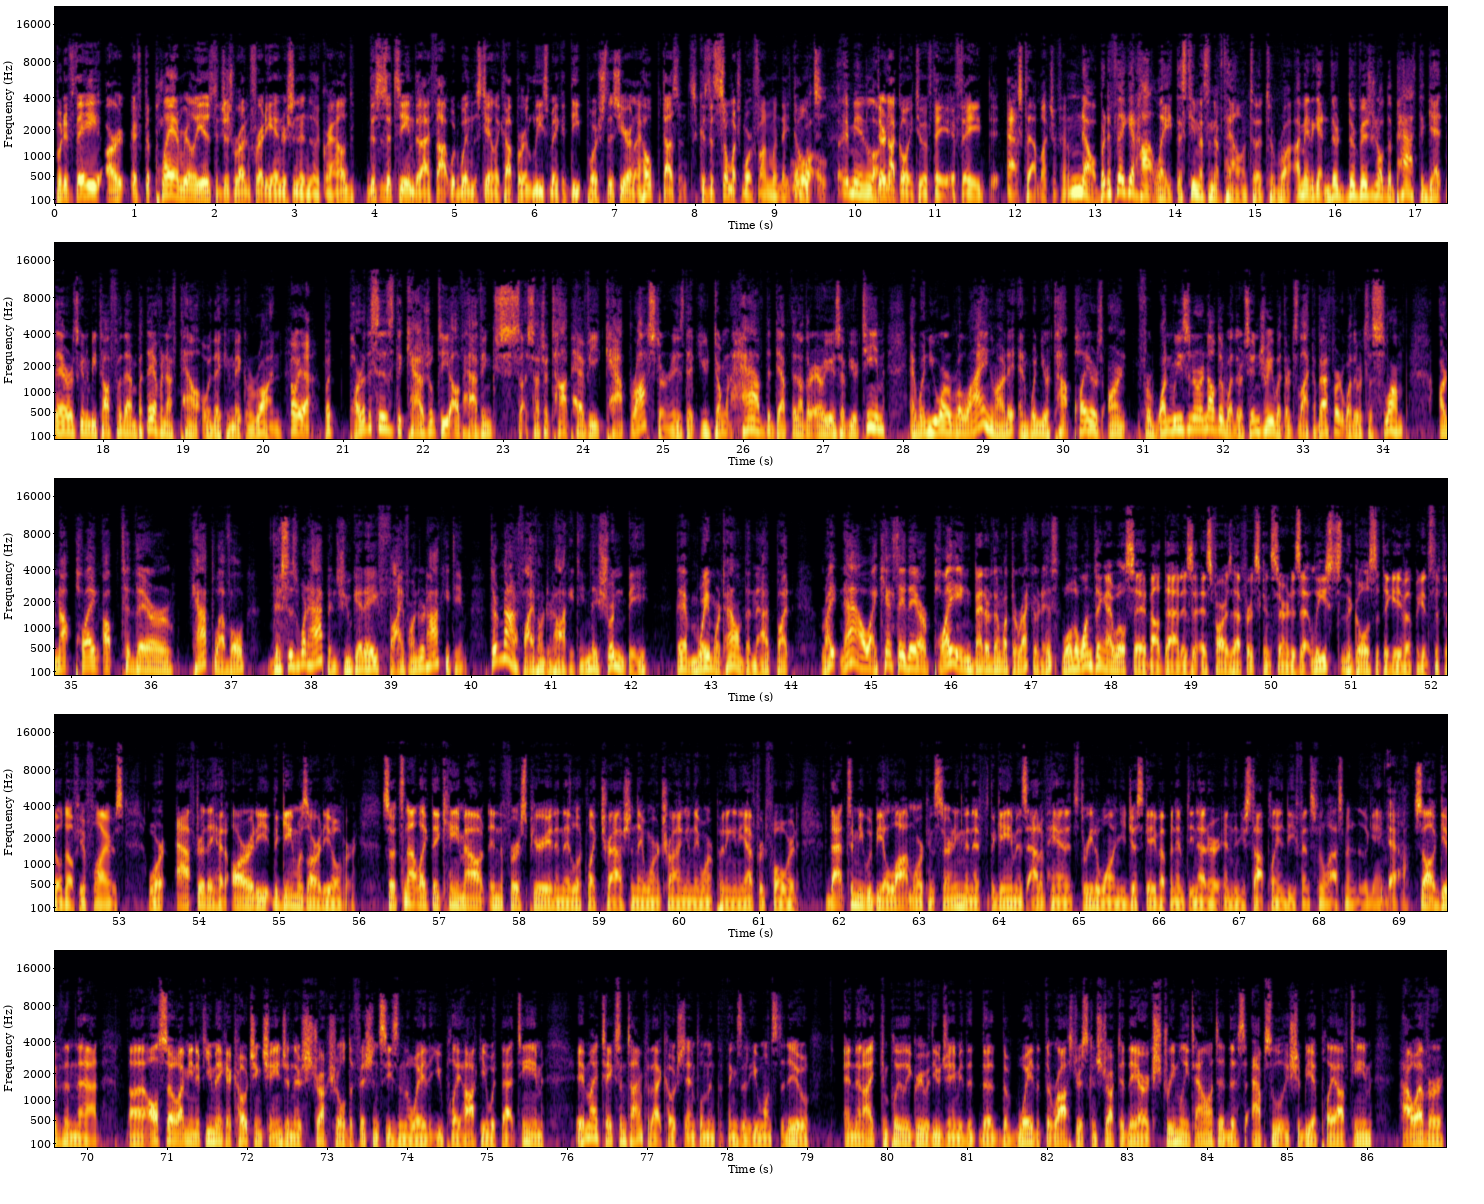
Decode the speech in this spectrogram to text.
But if they are, if the plan really is to just run Freddie Andersen into the ground, this is a team that I thought would win the Stanley Cup or at least make a deep push this year, and I hope doesn't because it's so much more fun when they don't. Well, I mean, look, They're not going to if they if they ask that much of him. No, but if they get hot late, this team has enough talent to, to run. I mean, again, their their vision of the path to get there is going to be tough for them, but they have enough talent where they can make a run. Oh, yeah. But part of this is the casualty of having su- such a top heavy cap roster is that you don't have the depth in other areas of your team, and when you are relying on it, and when your top players aren't for one reason or another, whether it's injury, whether it's lack of effort, whether it's a slump, are not playing up to their cap level. This is what happens. You get a 500 hockey team. They're not a 500 hockey team. They shouldn't be. They have way more talent than that, but right now, I can't say they are playing better than what the record is. Well, the one thing I will say about that is, as far as effort's concerned, is at least the goals that they gave up against the Philadelphia Flyers were after they had already, the game was already over. So it's not like they came out in the first period and they looked like trash and they weren't trying and they weren't putting any effort forward. That to me would be a lot more concerning than if the game is out of hand, it's three to one, you just gave up an empty netter and then you stop playing defense for the last minute of the game. Yeah. So I'll give them that. Uh, also, I mean, if you make a coaching change and there's structural deficiencies in the way that you play hockey with that team, it might take some time for that coach to implement the things that he wants to do. And then I completely agree with you, Jaime. The, the the way that the roster is constructed, they are extremely talented. This absolutely should be a playoff team. However,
